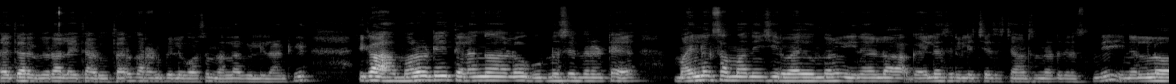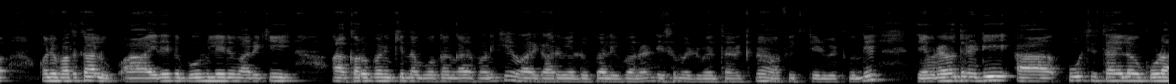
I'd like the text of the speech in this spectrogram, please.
తదితర వివరాలు అయితే అడుగుతారు. కరెంట్ బిల్లు కోసం నల్ల బిల్లు ఇలాంటివి. ఇక మరొకటి తెలంగాణలో గుడ్ న్యూస్ ఏంటంటే మహిళలకు సంబంధించి ఇరవై ఐదు వందలు ఈ నెలలో గైడ్లైన్స్ రిలీజ్ చేసే ఛాన్స్ ఉన్నట్టు తెలుస్తుంది. ఈ నెలలో కొన్ని పథకాలు ఆ ఏదైతే భూమి లేని వారికి ఆ కరువు పని కింద పోతాం కదా పనికి వారికి ఆరు వేల రూపాయలు ఇవ్వాలని డిసెంబర్ ఇరవై తారీఖున ఫిక్స్ డేట్ పెట్టుకుంది. సీఎం రేవంత్ రెడ్డి ఆ పూర్తి స్థాయిలో కూడా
